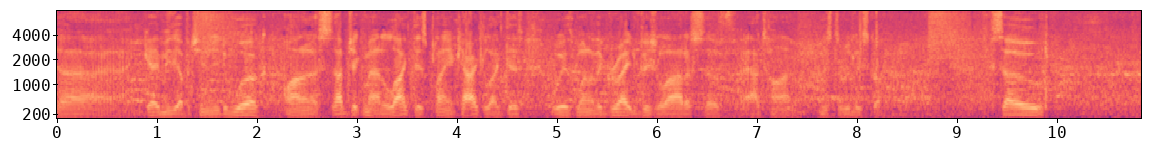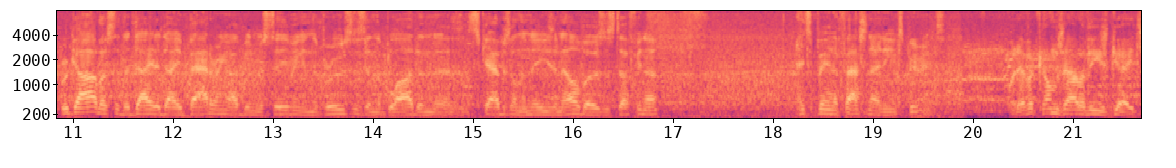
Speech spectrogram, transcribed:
uh, gave me the opportunity to work on a subject matter like this, playing a character like this, with one of the great visual artists of our time, Mr. Ridley Scott. So regardless of the day-to-day battering I've been receiving and the bruises and the blood and the scabs on the knees and elbows and stuff, you know, it's been a fascinating experience. Whatever comes out of these gates,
